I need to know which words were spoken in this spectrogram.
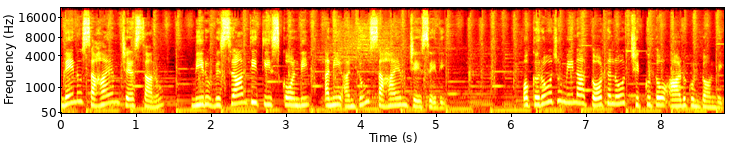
నేను సహాయం చేస్తాను మీరు విశ్రాంతి తీసుకోండి అని అంటూ సహాయం చేసేది. ఒకరోజు మీనా తోటలో చిక్కుతో ఆడుకుంటోంది.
